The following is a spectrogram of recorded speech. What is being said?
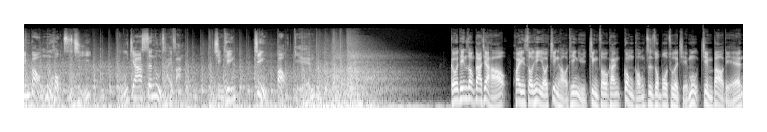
镜报幕后直击，独家深入采访，请听劲爆点。各位听众，大家好，欢迎收听由劲好听与劲周刊共同制作播出的节目《劲爆点》，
